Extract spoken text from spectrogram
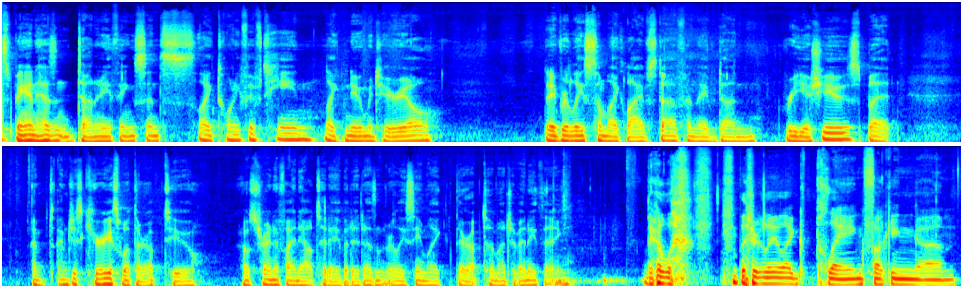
This band hasn't done anything since like 2015, like new material. They've released some like live stuff and they've done reissues, but I'm I'm just curious what they're up to. I was trying to find out today, but it doesn't really seem like they're up to much of anything. They're literally like playing fucking um,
